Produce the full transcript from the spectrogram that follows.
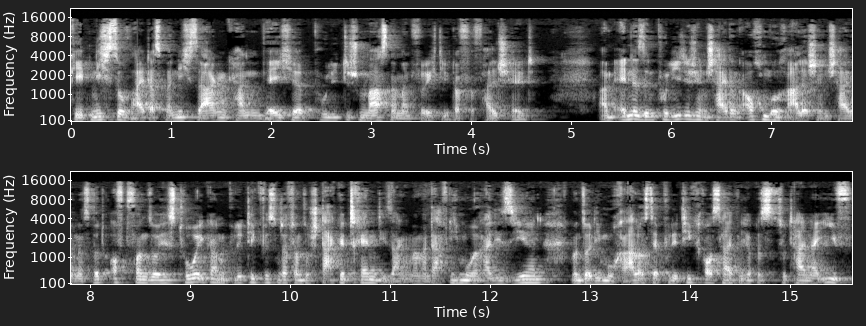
geht nicht so weit, dass man nicht sagen kann, welche politischen Maßnahmen man für richtig oder für falsch hält. Am Ende sind politische Entscheidungen auch moralische Entscheidungen. Das wird oft von so Historikern und Politikwissenschaftlern so stark getrennt. Die sagen immer, man darf nicht moralisieren, man soll die Moral aus der Politik raushalten. Ich glaube, das ist total naiv.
